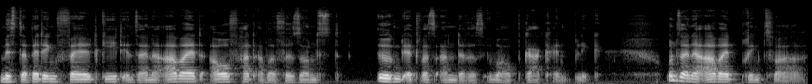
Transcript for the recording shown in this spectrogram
Mr. Bedingfeld geht in seine Arbeit auf, hat aber für sonst irgendetwas anderes überhaupt gar keinen Blick. Und seine Arbeit bringt zwar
